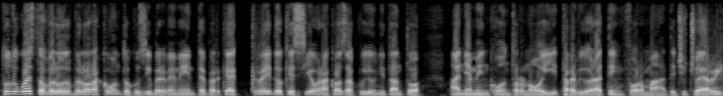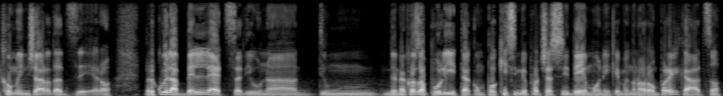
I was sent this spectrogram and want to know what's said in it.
Tutto questo ve lo, ve lo, racconto così brevemente perché credo che sia una cosa a cui ogni tanto andiamo incontro noi, tra virgolette, informatici, cioè ricominciare da zero. Per cui la bellezza di una, di, un, di una cosa pulita con pochissimi processi demoni che vengono a rompere il cazzo,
